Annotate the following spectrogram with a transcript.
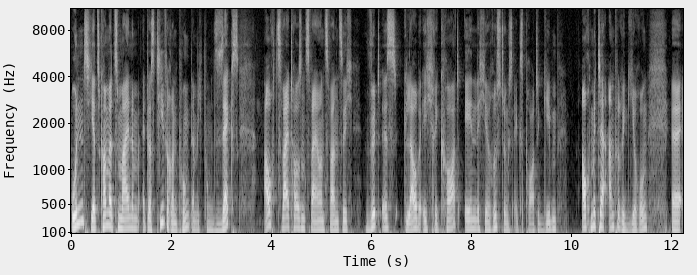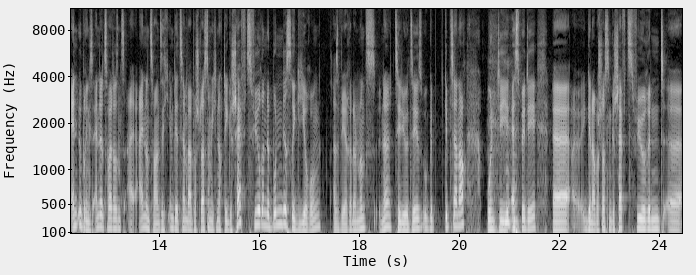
Und jetzt kommen wir zu meinem etwas tieferen Punkt, nämlich Punkt 6. Auch 2022 wird es, glaube ich, rekordähnliche Rüstungsexporte geben. Auch mit der Ampelregierung. Äh, end, übrigens, Ende 2021, im Dezember, beschloss nämlich noch die geschäftsführende Bundesregierung, also wir erinnern uns, ne, CDU, CSU gibt es ja noch, und die SPD, äh, genau, beschlossen geschäftsführend äh,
